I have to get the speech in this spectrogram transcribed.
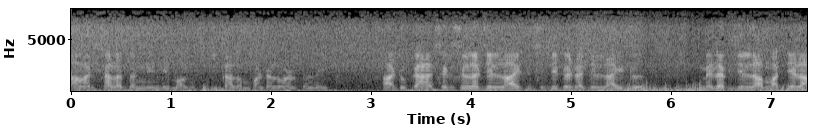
ఆ వర్షాలతో నిండి మాకు పుష్కాలం పంటలు పండుతున్నాయి. అటు సిరిసిల్ల జిల్లా ఇటు సిద్దిపేట జిల్లా ఇటు మెదక్ జిల్లా మధ్యలో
